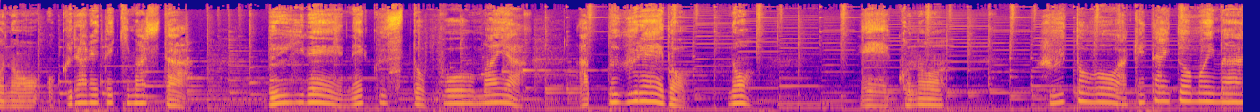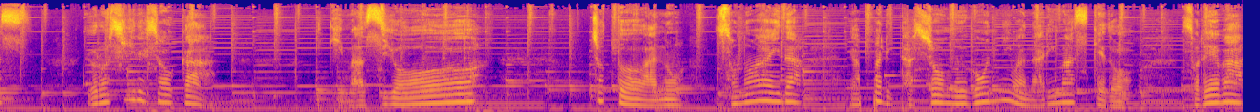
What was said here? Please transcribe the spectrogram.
この送られてきました。V-Ray Next for Maya アップグレードの、えーこの封筒を開けたいと思います。よろしいでしょうか？いきますよ。ちょっとあのその間やっぱり多少無言にはなりますけどそれは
